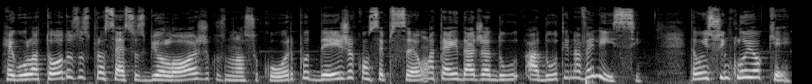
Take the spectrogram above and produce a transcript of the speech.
regula todos os processos biológicos no nosso corpo, desde a concepção até a idade adulta e na velhice. Então, isso inclui o quê?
